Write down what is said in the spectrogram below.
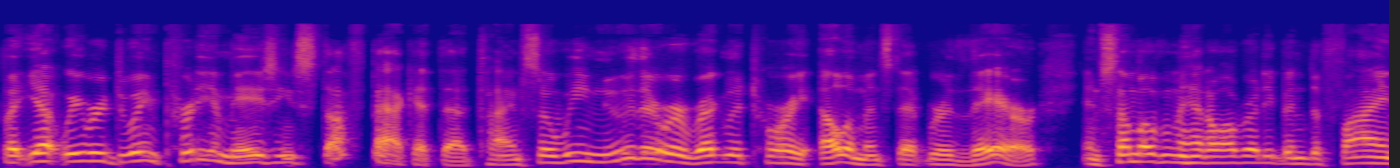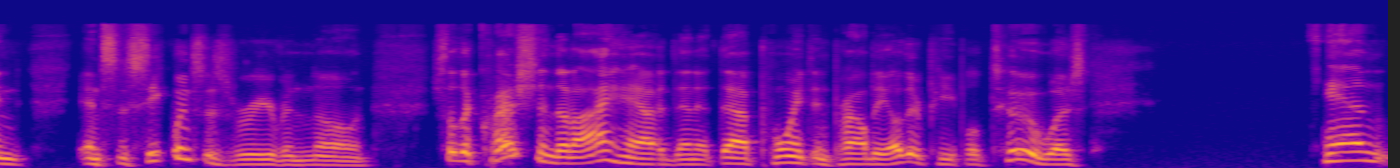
but yet we were doing pretty amazing stuff back at that time. So we knew there were regulatory elements that were there, and some of them had already been defined, and the sequences were even known. So the question that I had then at that point, and probably other people too, was can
